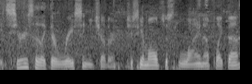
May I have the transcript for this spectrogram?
It's seriously like they're racing each other. Do you see them all just line up like that?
